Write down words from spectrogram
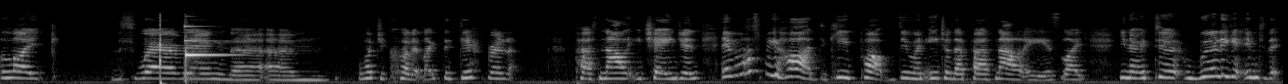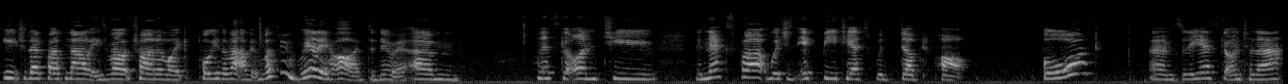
like the swearing, the um, what do you call it? Like the different personality changes. It must be hard to keep up doing each of their personalities. Like, you know, to really get into the, each of their personalities without trying to like pull yourself out of it. it must be really hard to do it. Um, let's get on to the next part, which is if BTS was dubbed part four. Um, so yeah, let's get on to that.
